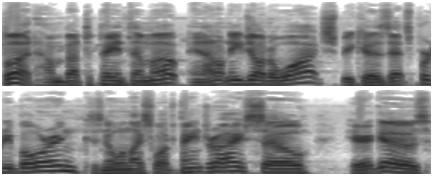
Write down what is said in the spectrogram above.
But I'm about to paint them up and I don't need y'all to watch because that's pretty boring because no one likes to watch paint dry. So here it goes.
